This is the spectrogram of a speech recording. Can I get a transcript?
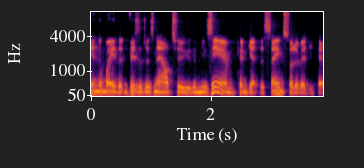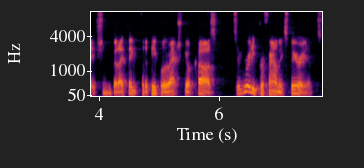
in the way that visitors now to the museum can get the same sort of education. But I think for the people who actually got cast, it's a really profound experience.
